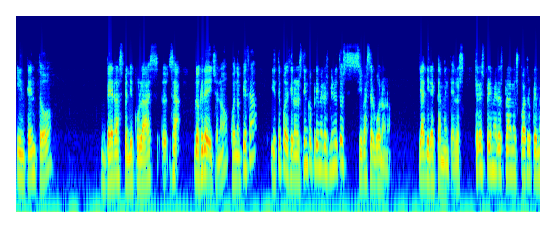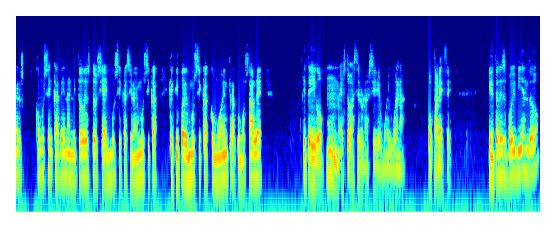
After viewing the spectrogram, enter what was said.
intento ver las películas. O sea, lo que te he dicho, ¿no? Cuando empieza, yo te puedo decir en los cinco primeros minutos si va a ser bueno o no. Ya directamente. Los tres primeros planos, cuatro primeros, cómo se encadenan y todo esto, si hay música, si no hay música, qué tipo de música, cómo entra, cómo sale y te digo, mm, esto va a ser una serie muy buena, o parece. Y entonces voy viendo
